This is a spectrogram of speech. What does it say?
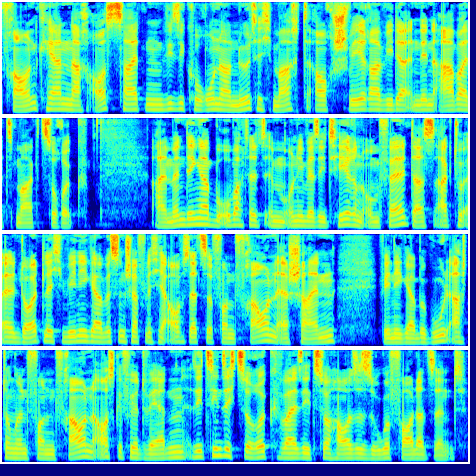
Frauen kehren nach Auszeiten, wie sie Corona nötig macht, auch schwerer wieder in den Arbeitsmarkt zurück. Almendinger beobachtet im universitären Umfeld, dass aktuell deutlich weniger wissenschaftliche Aufsätze von Frauen erscheinen, weniger Begutachtungen von Frauen ausgeführt werden. Sie ziehen sich zurück, weil sie zu Hause so gefordert sind.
